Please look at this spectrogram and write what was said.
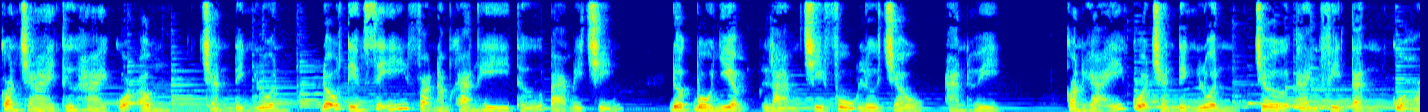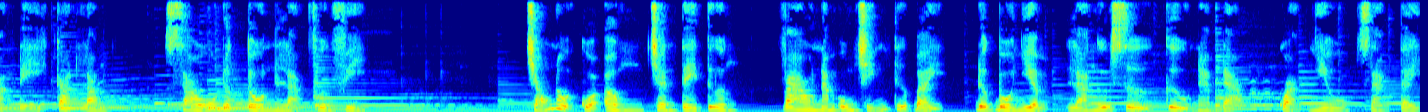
Con trai thứ hai của ông, Trần Đình Luân, đỗ tiến sĩ vào năm Khang Hy thứ 39, được bổ nhiệm làm tri phủ Lư Châu, An Huy. Con gái của Trần Đình Luân trở thành phi tần của Hoàng đế Càn Long, sau được tôn làm phương phi. Cháu nội của ông Trần Tề Tương vào năm ung chính thứ bảy được bổ nhiệm là ngự sử cửu Nam Đạo, Quảng Nhiêu, Giang Tây.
